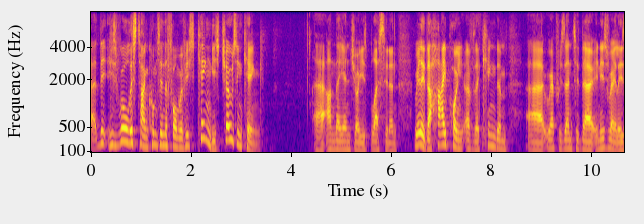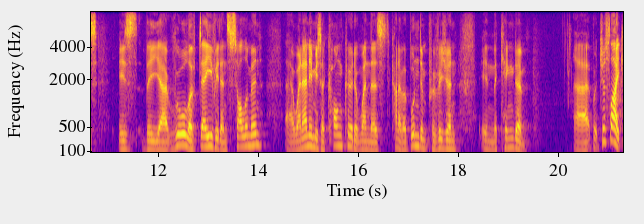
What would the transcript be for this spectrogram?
Uh, the, his rule this time comes in the form of his king, his chosen king uh, and they enjoy his blessing. And really, the high point of the kingdom uh, represented there in Israel is, is the uh, rule of David and Solomon. Uh, when enemies are conquered and when there's kind of abundant provision in the kingdom. Uh, but just like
